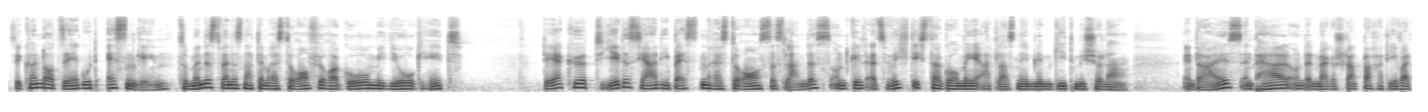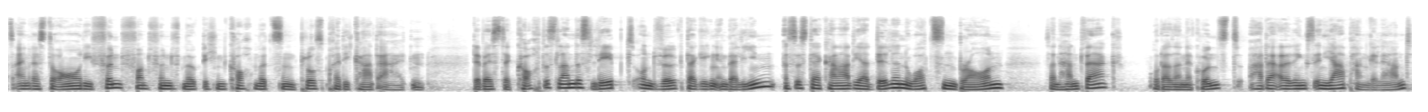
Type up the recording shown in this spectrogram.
Sie können dort sehr gut essen gehen, zumindest wenn es nach dem Restaurantführer Go Midio geht. Der kürt jedes Jahr die besten Restaurants des Landes und gilt als wichtigster Gourmet-Atlas neben dem Guide Michelin. In Dreis, in Perl und in Bergisch Gladbach hat jeweils ein Restaurant die fünf von fünf möglichen Kochmützen plus Prädikat erhalten. Der beste Koch des Landes lebt und wirkt dagegen in Berlin. Es ist der Kanadier Dylan Watson Brown. Sein Handwerk oder seine Kunst hat er allerdings in Japan gelernt.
